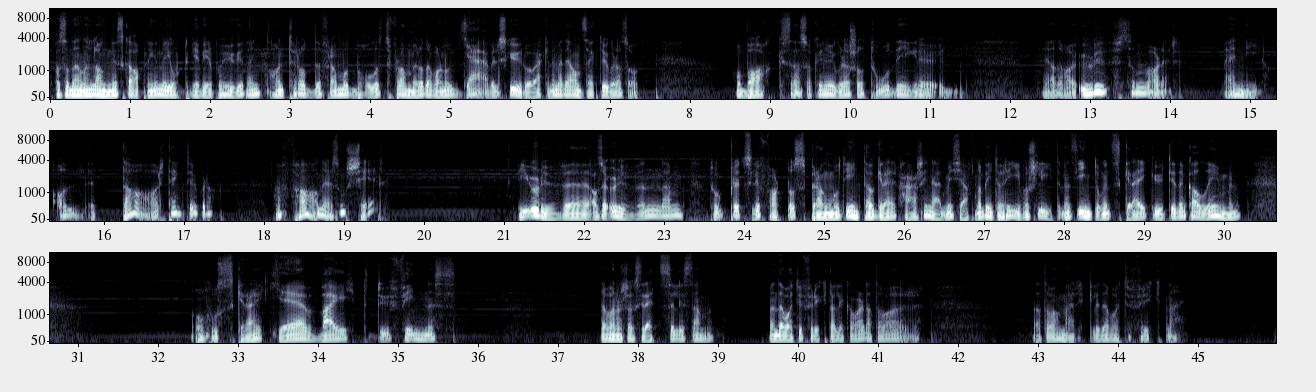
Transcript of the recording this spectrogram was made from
Altså denne lange skapningen med hjortegevir på huget, den, han trådde fram mot bålets flammer, og det var noe jævelsk urovekkende med det ansiktet ugla så. Og bak seg så kunne ugla se to digre Ja, det var ulv som var der. Men i alle dager, tenkte ugla. Hva faen er det som skjer? De ulve... Altså, ulven, de tok plutselig fart og sprang mot jenta og greiv her sin erm i kjeften og begynte å rive og slite mens jentungen skreik ut i den kalde himmelen. Og hun skreik 'Jeg veit du finnes'. Det var en slags redsel i stemmen. Men det var ikke frykt allikevel. Dette var Dette var merkelig. Det var ikke frykt, nei.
